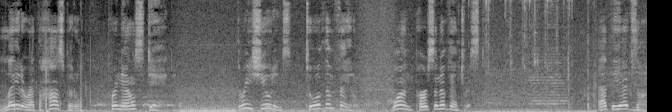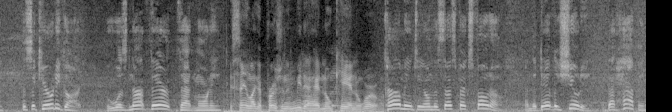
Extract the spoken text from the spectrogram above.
later at the hospital, pronounced dead. Three shootings, two of them fatal one person of interest. At the Exxon, the security guard, who was not there that morning. It seemed like a person to me that had no care in the world. Commenting on the suspect's photo and the deadly shooting that happened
